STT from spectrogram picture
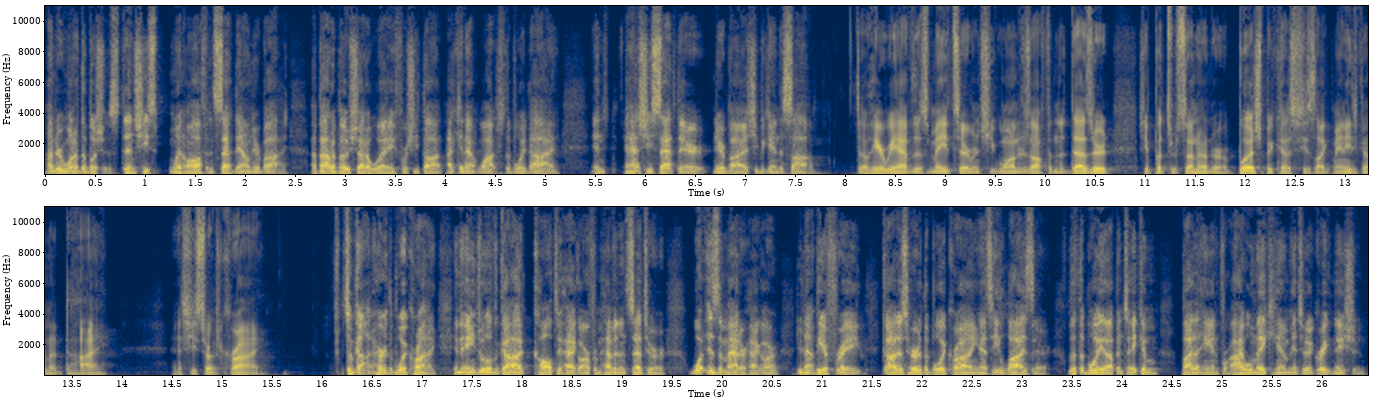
under one of the bushes. Then she went off and sat down nearby, about a bow shot away, for she thought, I cannot watch the boy die. And as she sat there nearby, she began to sob. So here we have this maidservant. She wanders off in the desert. She puts her son under a bush because she's like, man, he's going to die. And she starts crying. So God heard the boy crying, and the angel of the God called to Hagar from heaven and said to her, What is the matter, Hagar? Do not be afraid. God has heard the boy crying as he lies there. Lift the boy up and take him by the hand, for I will make him into a great nation.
